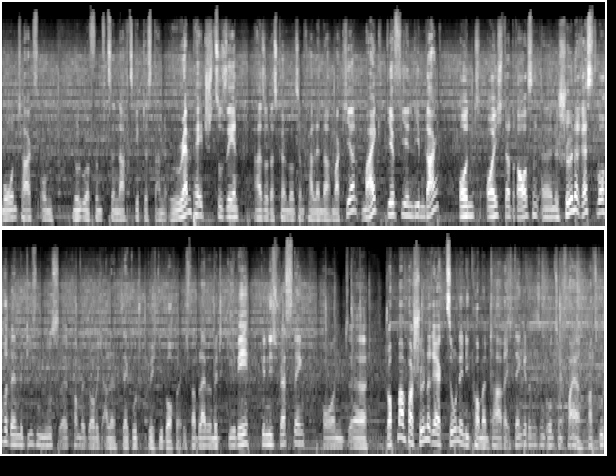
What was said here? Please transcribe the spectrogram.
montags um 0.15 Uhr nachts gibt es dann Rampage zu sehen. Also das können wir uns im Kalender markieren. Mike, dir vielen lieben Dank und euch da draußen äh, eine schöne Restwoche, denn mit diesen News äh, kommen wir, glaube ich, alle sehr gut durch die Woche. Ich verbleibe mit GB, genießt Wrestling und äh, droppt mal ein paar schöne Reaktionen in die Kommentare. Ich denke, das ist ein Grund zum Feiern. Macht's gut.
